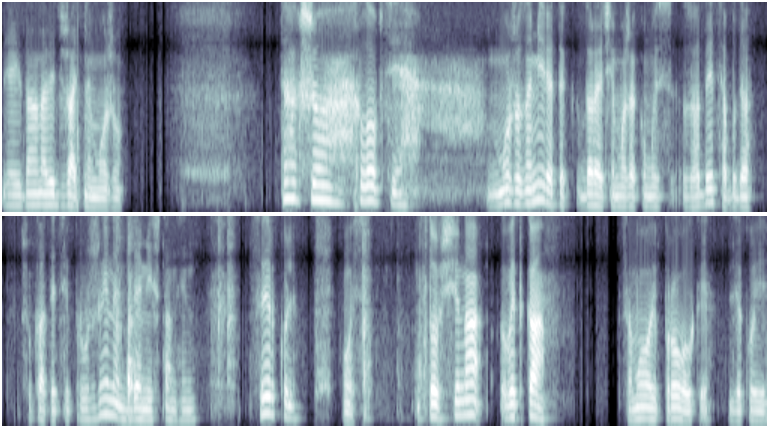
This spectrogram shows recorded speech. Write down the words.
Я її навіть жать не можу. Так що, хлопці, можу заміряти. До речі, може комусь згодиться, буде шукати ці пружини, де мій штанген циркуль. Ось. Товщина витка самої проволоки, з якої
